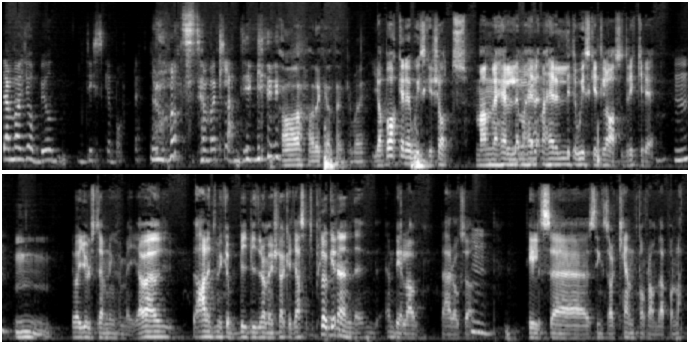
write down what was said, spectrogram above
den var jobbig att diska bort efteråt. Den var kladdig. Ja, ja, det kan jag tänka mig. Jag bakade whisky shots. Man häller, man, häller, man häller lite whisky i ett glas och dricker det. Mm. Mm. Det var julstämning för mig. Jag hade inte mycket att bi- bidra med i köket. Jag satt och pluggade en, en del av det här också. Mm. Tills eh, Singstar Kent kom fram där på natten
